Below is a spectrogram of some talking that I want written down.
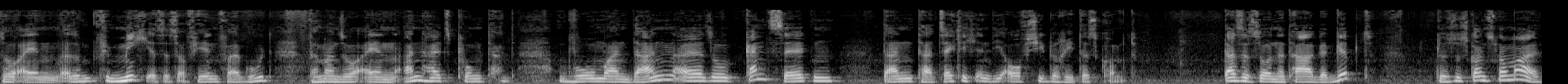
so ein, also für mich ist es auf jeden Fall gut, wenn man so einen Anhaltspunkt hat, wo man dann also ganz selten dann tatsächlich in die Aufschieberitis kommt. Dass es so eine Tage gibt, das ist ganz normal.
